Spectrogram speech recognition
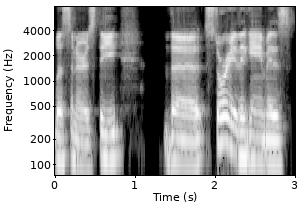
listeners, the the story of the game is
